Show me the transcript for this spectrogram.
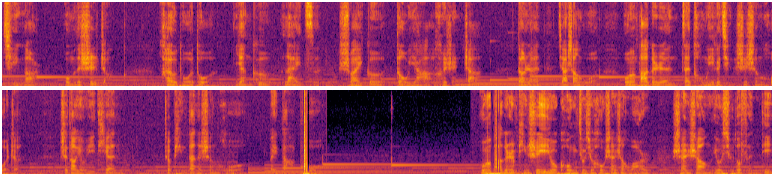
秦二，我们的室长，还有朵朵、烟哥、赖子、衰哥、豆芽和人渣，当然加上我，我们八个人在同一个寝室生活着。直到有一天，这平淡的生活被打破。我们八个人平时一有空就去后山上玩，山上有许多坟地。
